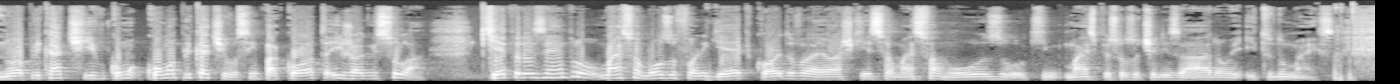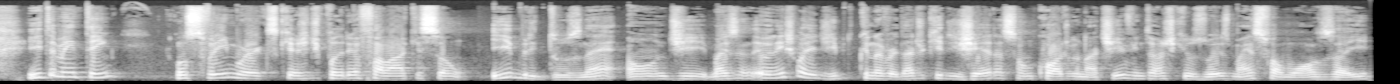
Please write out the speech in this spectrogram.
no aplicativo, como, como aplicativo, você empacota e joga isso lá. Que é, por exemplo, o mais famoso, o PhoneGap, Cordova, eu acho que esse é o mais famoso, o que mais pessoas utilizaram e, e tudo mais. E também tem os frameworks que a gente poderia falar que são híbridos, né? Onde, mas eu nem chamaria de híbrido, porque na verdade o que ele gera são código nativo, então acho que os dois mais famosos aí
